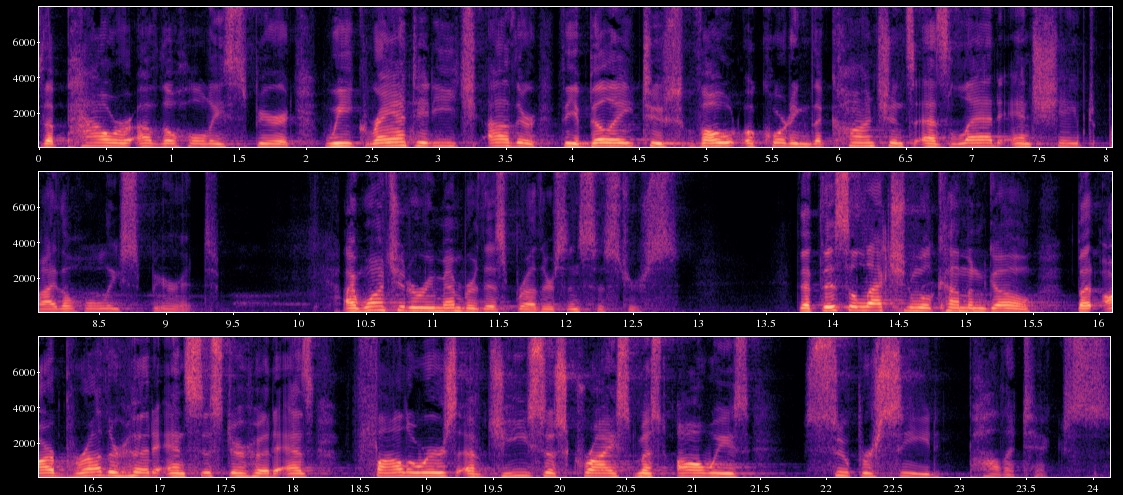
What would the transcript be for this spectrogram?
the power of the Holy Spirit. We granted each other the ability to vote according to the conscience as led and shaped by the Holy Spirit. I want you to remember this, brothers and sisters, that this election will come and go, but our brotherhood and sisterhood as followers of Jesus Christ must always supersede politics.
